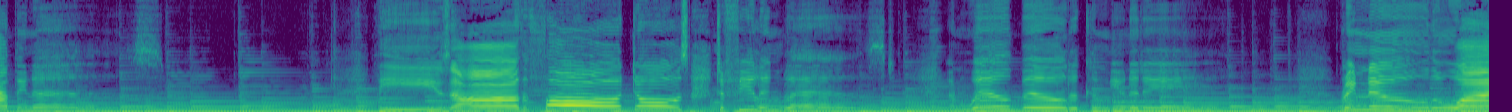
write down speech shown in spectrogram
Happiness. These are the four doors to feeling blessed, and we'll build a community, renew the wild.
